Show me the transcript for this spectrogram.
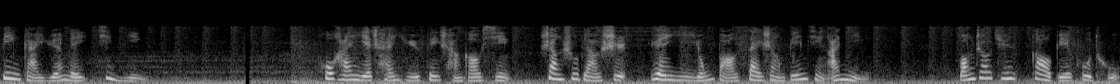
并改元为晋宁。呼韩邪单于非常高兴，上书表示愿意永保塞上边境安宁。王昭君告别故土，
